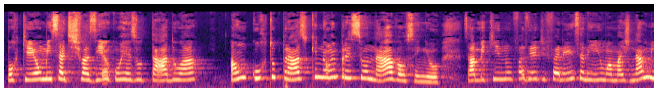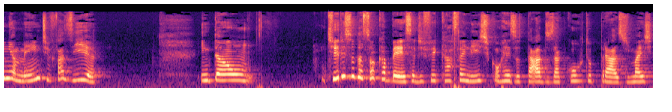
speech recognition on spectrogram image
Porque eu me satisfazia com o resultado a a um curto prazo que não impressionava o Senhor, sabe? Que não fazia diferença nenhuma, mas na minha mente fazia. Então, tire isso da sua cabeça de ficar feliz com resultados a curto prazo, mas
